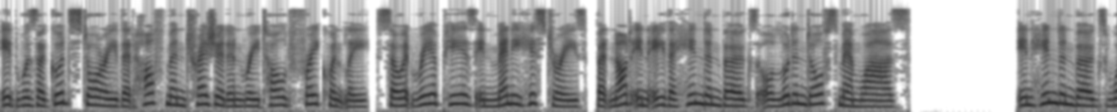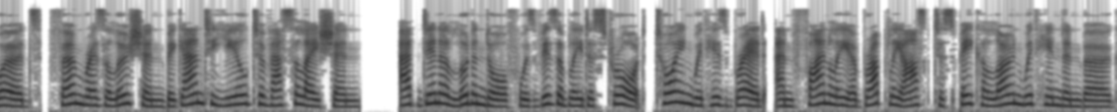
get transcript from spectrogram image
It was a good story that Hoffmann treasured and retold frequently, so it reappears in many histories, but not in either Hindenburg's or Ludendorff's memoirs. In Hindenburg's words, firm resolution began to yield to vacillation. At dinner Ludendorff was visibly distraught, toying with his bread, and finally abruptly asked to speak alone with Hindenburg.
